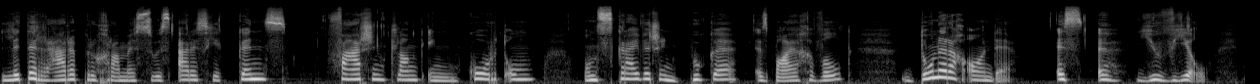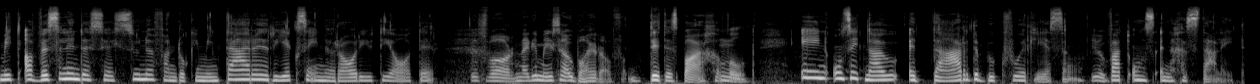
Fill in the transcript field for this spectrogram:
literêre programme soos RSG Kuns, Vers en Klank en kortom, ons skrywers en boeke is baie gewild. Donderdag aande is 'n juweel met afwisselende seisoene van dokumentêre reekse en radioteater. Dis waar, net die mense hou baie daarvan. Dit is baie gewild. Mm. En ons het nou 'n derde boekvoorlesing jo. wat ons ingestel het.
